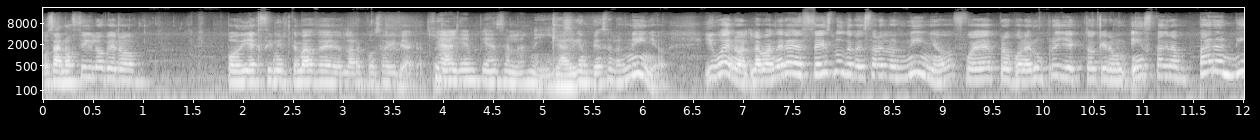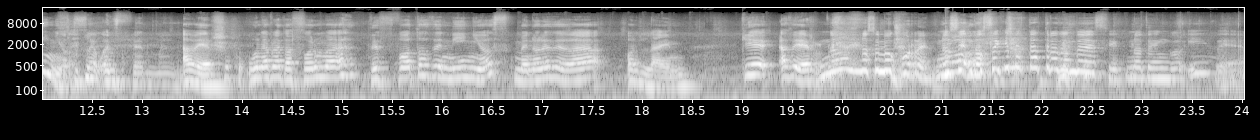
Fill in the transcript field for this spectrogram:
o sea, no filo, pero podía eximirte más de la responsabilidad. ¿cachai? Que alguien piense en los niños. que alguien piense en los niños. Y bueno, la manera de Facebook de pensar en los niños fue proponer un proyecto que era un Instagram para niños. La. A ver, una plataforma de fotos de niños menores de edad online. Que, a ver, No, no se me ocurre. No, No. Sé, no sé qué me estás tratando de decir. No tengo idea.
